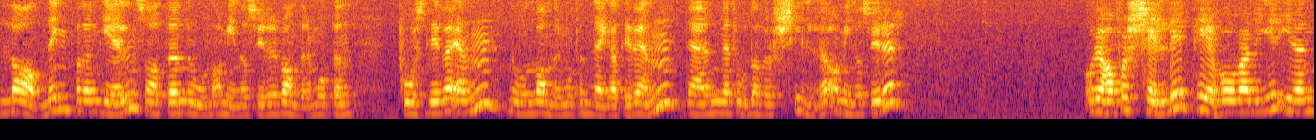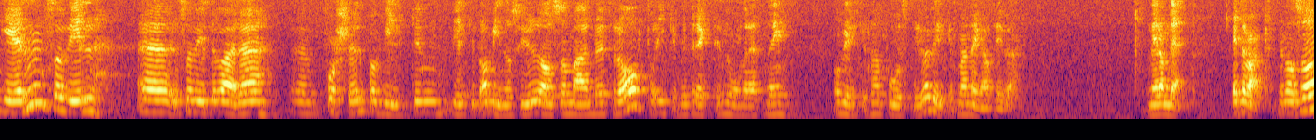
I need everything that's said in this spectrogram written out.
ladning på den gelen, sånn at noen aminosyrer vandrer mot den positive enden. Noen vandrer mot den negative enden. Det er en metode for å skille aminosyrer. Og vi har forskjellige pH-verdier i den gelen, så vil, eh, så vil, det være eh, forskjell på hvilken, hvilket aminosyre da, som er nøytralt og ikke blir trukket i noen retning. Og hvilke som er positive, og hvilke som er negative. Mer om det etter hvert. Men altså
